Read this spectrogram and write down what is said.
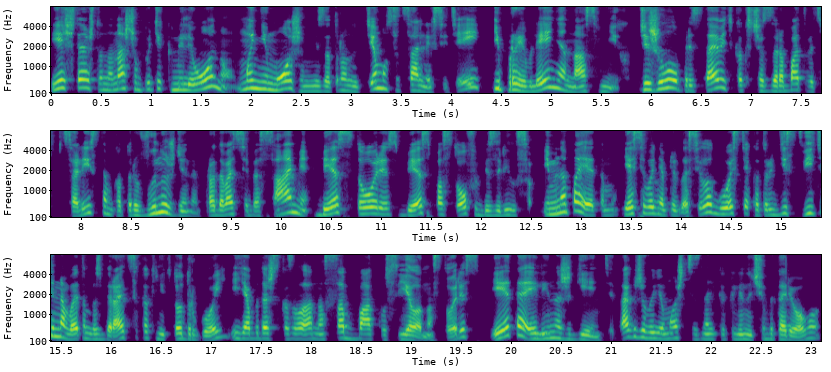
Я считаю, что на нашем пути к миллиону мы не можем не затронуть тему социальных сетей и проявления нас в них. Тяжело представить, как сейчас зарабатывать специалистам, которые вынуждены продавать себя сами, без сторис, без постов и без рилсов. Именно поэтому я сегодня пригласила гостя, который действительно в этом разбирается, как никто другой. И я бы даже сказала, она собаку съела на сторис. И это Элина Жгенти. Также вы ее можете знать как Элину Чеботареву,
